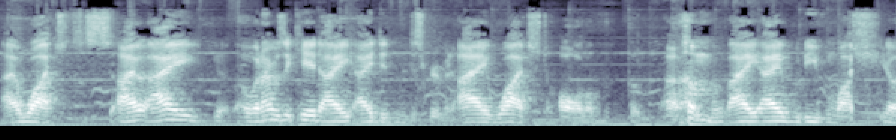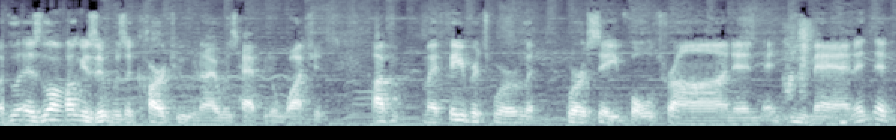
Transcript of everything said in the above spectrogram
I watched. I, I when I was a kid, I, I didn't discriminate. I watched all of them. Um, I, I would even watch, you know, as long as it was a cartoon, I was happy to watch it. Uh, my favorites were were say Voltron and, and He Man and, and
